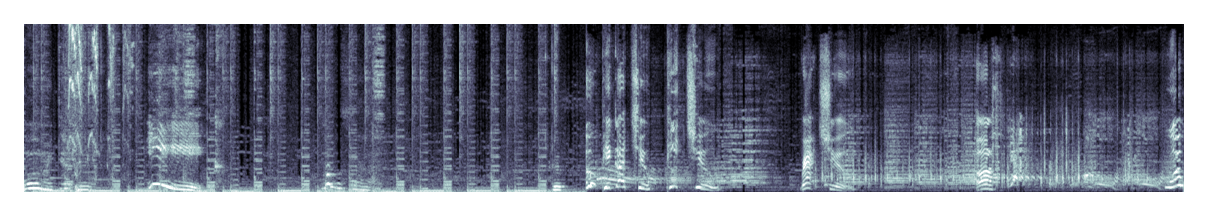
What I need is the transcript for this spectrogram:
Oh my goodness. Eek! Pichu, Ratchu. Ugh. Uh. What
